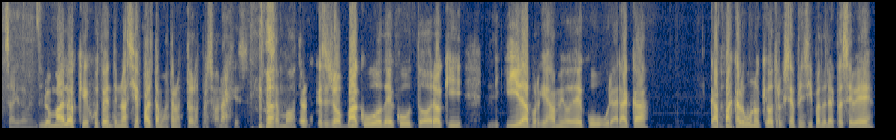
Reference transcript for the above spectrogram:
Exactamente. Lo malo es que justamente no hacía falta mostrarnos todos los personajes. O sea, mostrarnos, qué sé yo, Bakugo, Deku, Todoroki, Ida, porque es amigo de Deku, Uraraka. Capaz que alguno que otro que sea principal de la clase B.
